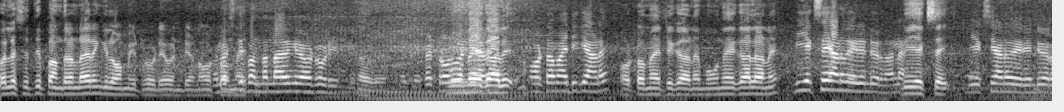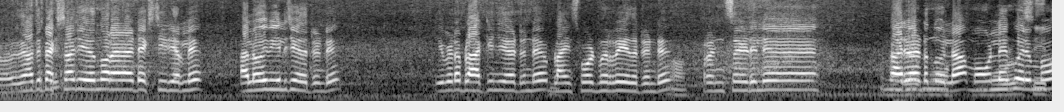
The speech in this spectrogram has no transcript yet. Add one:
ഒരു ലക്ഷത്തി പന്ത്രണ്ടായിരം കിലോമീറ്റർ ഓടിയ വണ്ടിയാണ് ഓട്ടോമാറ്റിക് ഓട്ടോമാറ്റിക് ആണ്. ഓട്ടോമാറ്റിക് ആണ്. മൂന്നേകാലാണ്. ബി എക്സ് ആണ് വേരിയന്റ് വരുന്നത് ബി എക്സ് ഐ ബി എക്സ് ആണ് വേരിയന്റ് വരുന്നത്. ഇതിനകത്ത് എക്സ്ട്രാ ചെയ്തെന്ന് പറയാനായിട്ട് എക്സ്റ്റീരിയറിൽ അലോയ് വീൽ ചെയ്തിട്ടുണ്ട്. ഇവിടെ ബ്ലാക്കിങ് ചെയ്തിട്ടുണ്ട്. ബ്ലൈൻഡ് സ്പോട്ട് മിറർ ചെയ്തിട്ടുണ്ട്. ഫ്രണ്ട് സൈഡിൽ കാര്യമായിട്ടൊന്നുമില്ല. മുകളിലേക്ക് വരുമ്പോൾ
